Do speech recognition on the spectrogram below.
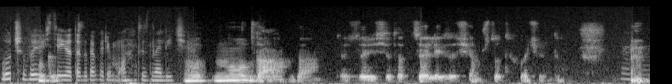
Лучше вывести ее тогда в ремонт из наличия. Ну, ну да, да. То есть зависит от целей, зачем что ты хочешь, да. Угу.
